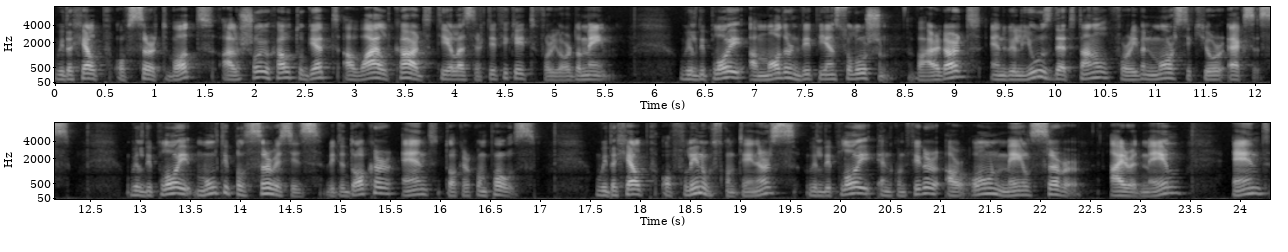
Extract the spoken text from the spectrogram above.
With the help of certbot, I'll show you how to get a wildcard TLS certificate for your domain. We'll deploy a modern VPN solution, WireGuard, and we'll use that tunnel for even more secure access will deploy multiple services with Docker and Docker Compose. With the help of Linux containers, we'll deploy and configure our own mail server, iRedMail, and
